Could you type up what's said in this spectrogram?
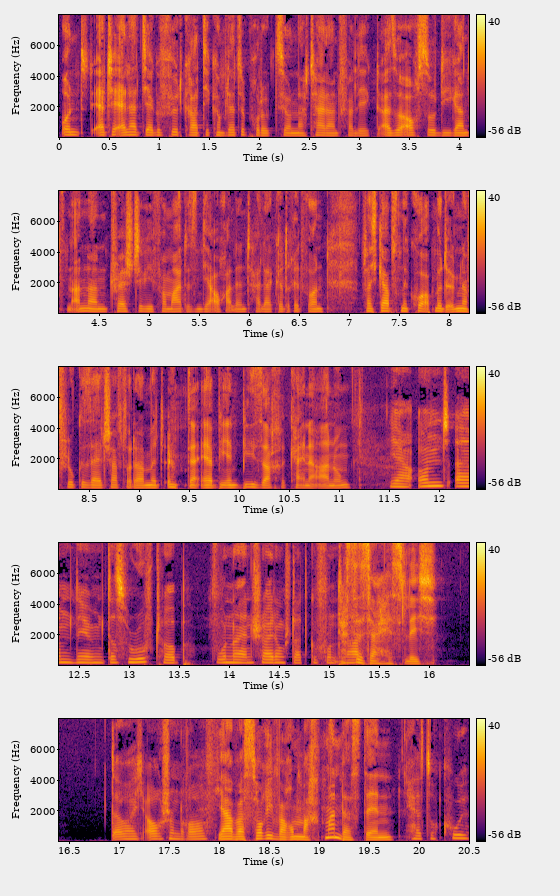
Und RTL hat ja geführt gerade die komplette Produktion nach Thailand verlegt. Also auch so die ganzen anderen Trash-TV-Formate sind ja auch alle in Thailand gedreht worden. Vielleicht gab es eine Koop mit irgendeiner Fluggesellschaft oder mit irgendeiner Airbnb-Sache, keine Ahnung. Ja, und ähm, das Rooftop, wo eine Entscheidung stattgefunden Das hat. ist ja hässlich. Da war ich auch schon drauf. Ja, aber sorry, warum macht man das denn? Ja, ist doch cool.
